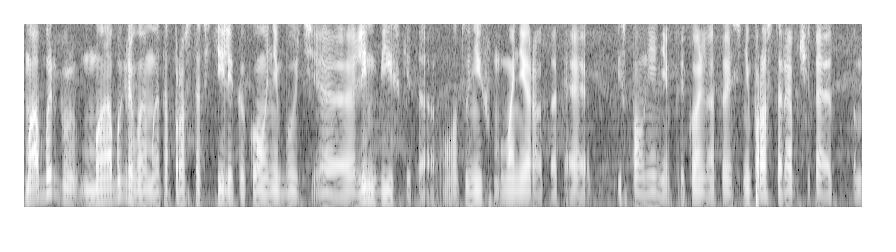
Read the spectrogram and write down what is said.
мы, обыгр... мы обыгрываем это просто в стиле какого-нибудь э, лимбискита. Вот у них манера такая исполнение прикольное. То есть не просто рэп читают, там,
